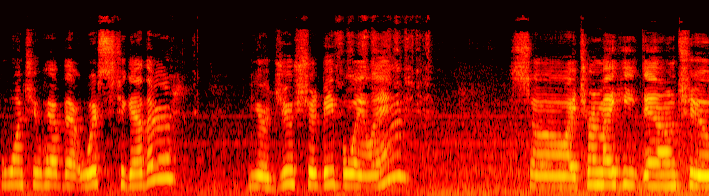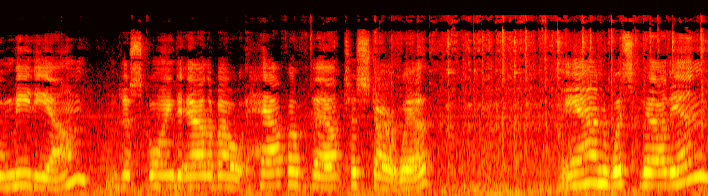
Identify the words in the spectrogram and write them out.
Once you have that whisked together, your juice should be boiling. So I turn my heat down to medium. I'm just going to add about half of that to start with. And whisk that in.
